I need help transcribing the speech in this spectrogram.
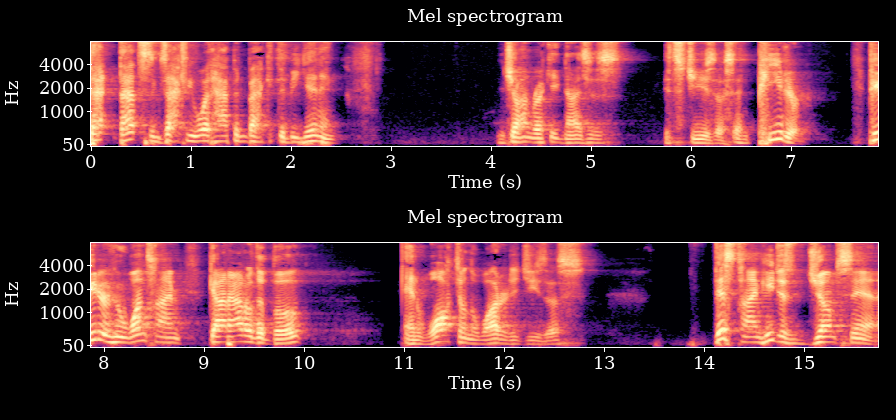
That, that's exactly what happened back at the beginning. John recognizes it's Jesus. And Peter, Peter, who one time got out of the boat and walked on the water to Jesus, this time he just jumps in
